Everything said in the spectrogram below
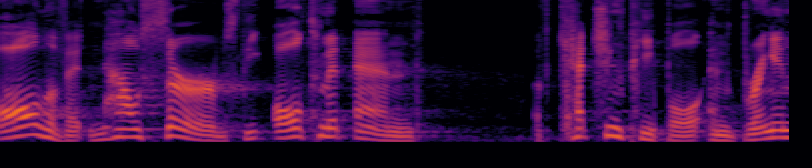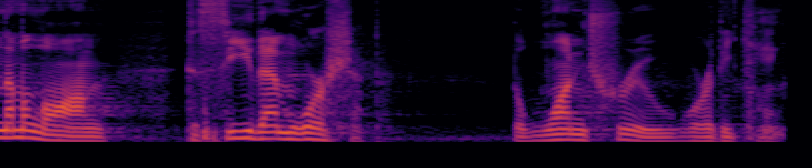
all of it now serves the ultimate end of catching people and bringing them along to see them worship the one true worthy King.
